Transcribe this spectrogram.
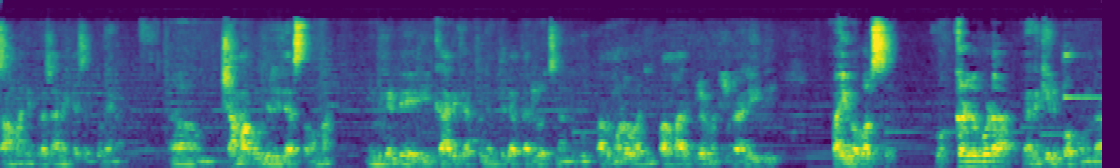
సామాన్య ప్రజానికి అసలు నేను క్షమాపణ తెలియజేస్తా ఉన్నా. ఎందుకంటే ఈ కార్యకర్తలు ఎంతగా తరలి వచ్చినందుకు పదమూడవ వాటిని పదహారు కిలోమీటర్లు ర్యాలీ ఇది. ఫైవ్ అవర్స్ ఒక్కళ్ళు కూడా వెనక్కి వెళ్ళిపోకుండా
